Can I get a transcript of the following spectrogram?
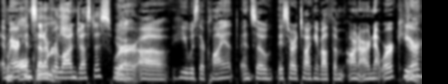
American all Center for. Law and Justice, where uh, he was their client, and so they started talking about them on our network here.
